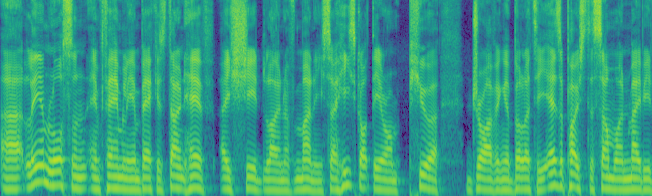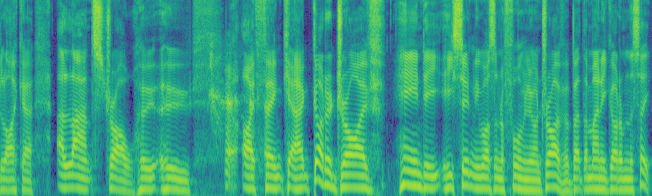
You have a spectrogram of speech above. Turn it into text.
Uh, Liam Lawson and family and backers don't have a shed load of money, so he's got there on pure driving ability, as opposed to someone maybe like a, a Lance Stroll, who who I think uh, got a drive handy. He certainly wasn't a Formula One driver, but the money got him the seat.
